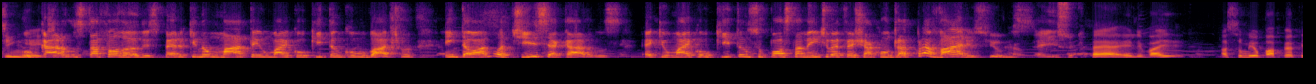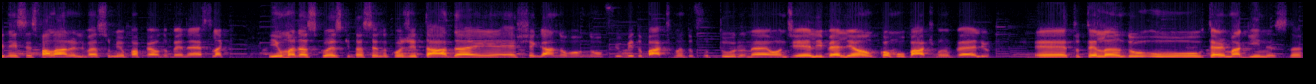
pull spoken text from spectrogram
Dinheiro. O Carlos está falando, espero que não matem o Michael Keaton como Batman. Então, a notícia, Carlos, é que o Michael Keaton supostamente vai fechar contrato para vários filmes. É, é, isso que... É, ele vai assumir o papel, que nem vocês falaram, ele vai assumir o papel do Ben Affleck. E uma das coisas que está sendo cogitada é, é chegar no, no, filme do Batman do futuro, né? Onde ele, velhão, como o Batman velho, é, tutelando o Terry McGuinness, né?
